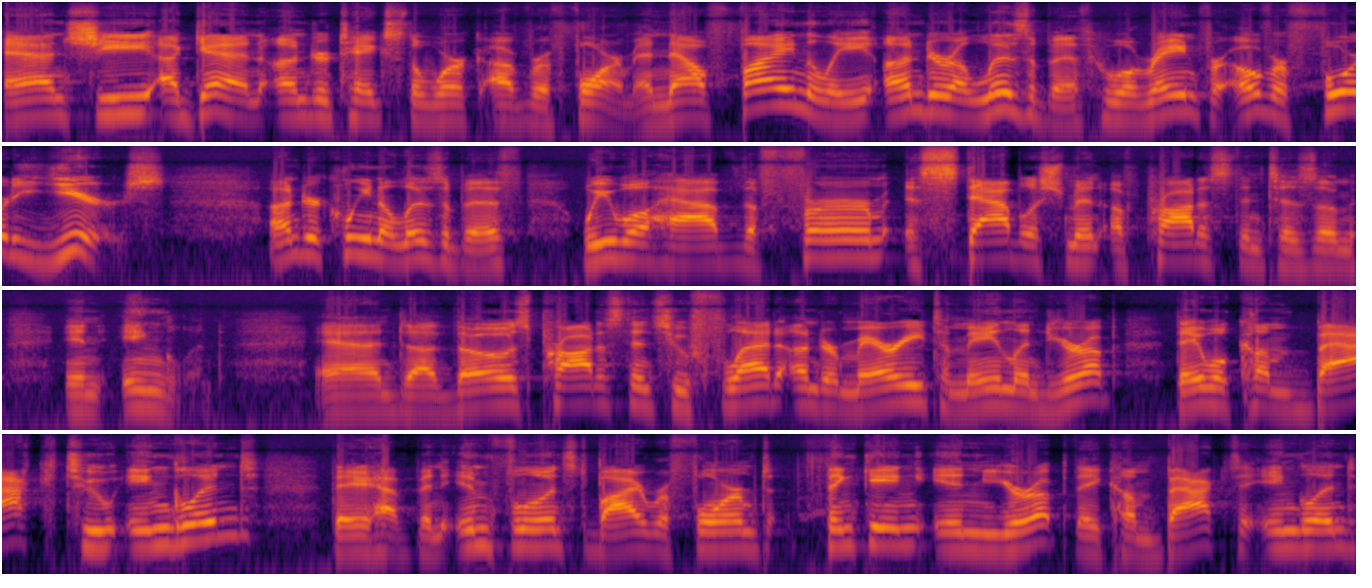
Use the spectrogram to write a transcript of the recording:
and she again undertakes the work of reform. And now, finally, under Elizabeth, who will reign for over 40 years, under Queen Elizabeth, we will have the firm establishment of Protestantism in England. And uh, those Protestants who fled under Mary to mainland Europe, they will come back to England. They have been influenced by Reformed thinking in Europe. They come back to England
